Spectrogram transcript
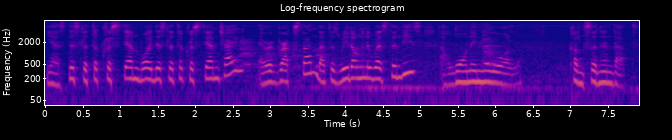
Yes, this little Christian boy, this little Christian child, Eric Braxton, that is way down in the West Indies, are warning you all concerning that.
